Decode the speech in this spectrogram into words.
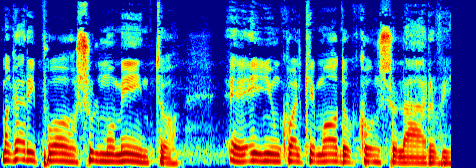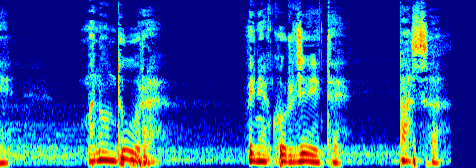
Magari può sul momento eh, in un qualche modo consolarvi, ma non dura. Ve ne accorgete, passa.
